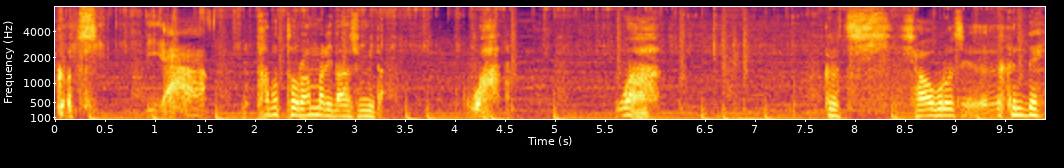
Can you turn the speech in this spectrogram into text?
그렇지 이야 타버터로 한 마리 나와줍니다 와 와. 그렇지 샤워브로즈 근데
